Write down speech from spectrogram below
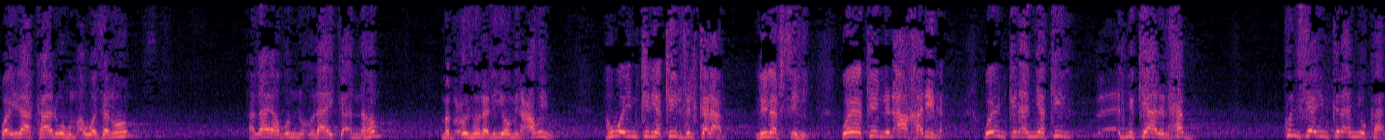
وإذا كالوهم أو وزنوهم ألا يظن أولئك أنهم مبعوثون ليوم عظيم. هو يمكن يكيل في الكلام لنفسه ويكيل للآخرين ويمكن أن يكيل المكيال الحب. كل شيء يمكن أن يكال.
